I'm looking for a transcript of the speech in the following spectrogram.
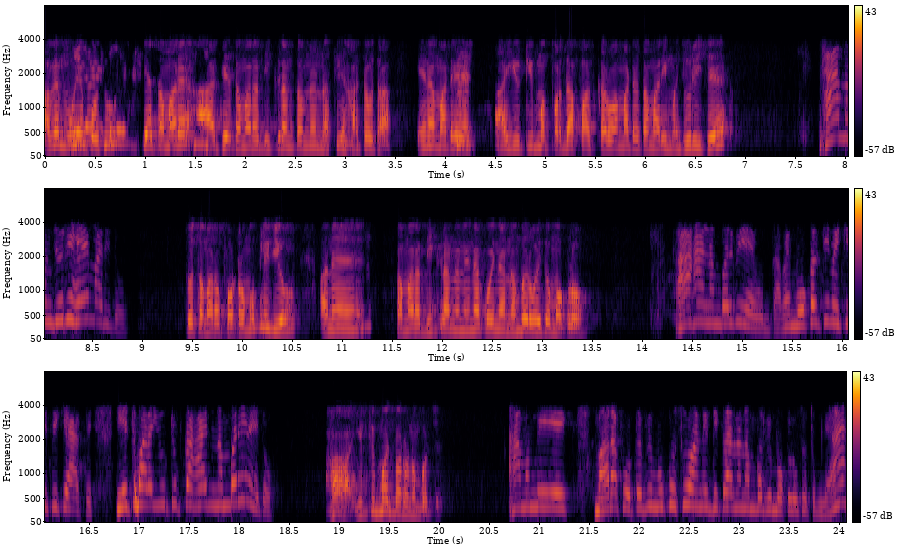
હવે હું એમ કહું છું બિલોડા, કે તમારે આ જે તમારા દીકરાને તમને નથી હાચવતા એના માટે હા. આ યુટ્યુબમાં પર્દાફાશ કરવા માટે તમારી મંજૂરી છે હા મંજૂરી હે મારી તો તો તમારો ફોટો મોકલી દો અને તમારા દીકરાના ને એના કોઈના નંબર હોય તો મોકલો हाँ हाँ नंबर भी है उनका मैं मोकलती मैं किसी के हाथ से ये तुम्हारा यूट्यूब का है नंबर ही नहीं तो હા યુટ્યુબમાં જ મારો નંબર છે હા મમ્મી મારા ફોટો બી મૂકું છું અને દીકરાના નંબર બી મોકલું છું તમને હા?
